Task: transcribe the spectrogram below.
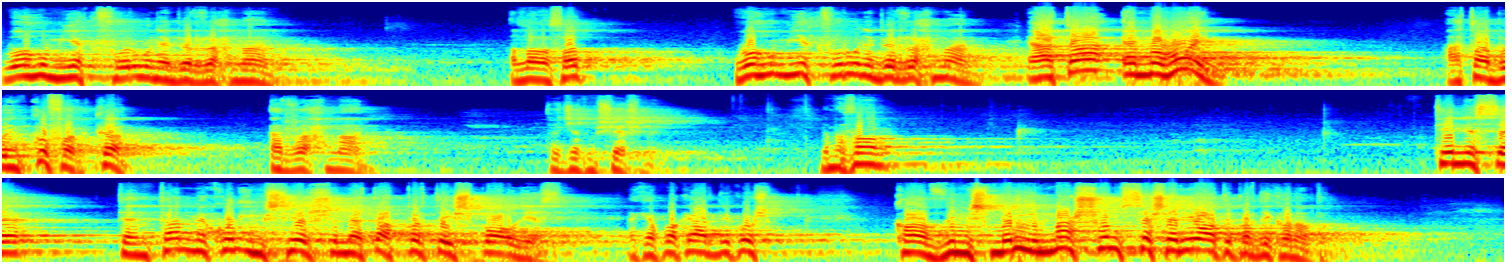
Wa hum yakfuruna bir Rahman. Allahu thot: "Wa hum yakfuruna bir Rahman." E ata e mohojnë. Ata bojnë kufër kë Er Rahman. Të Gjithëmëshirshmin. Domethënë, ti nëse tenton me konë i mëshirshëm me ta përtej shpalljes, e ke po ka ardhë dikush, ka dhimbshmëri ma shumë se sheriati për dikon atëm.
